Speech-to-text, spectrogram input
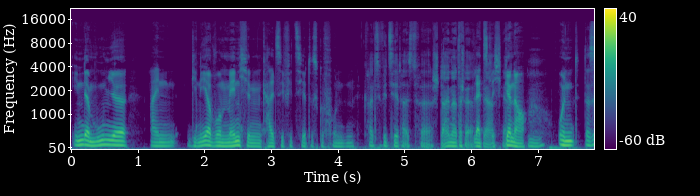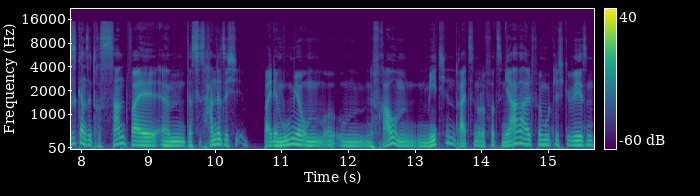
in der Mumie ein Guinea-Wurm-Männchen kalzifiziertes gefunden. Kalzifiziert heißt versteinert. Ver Letztlich, ja, genau. Mhm. Und das ist ganz interessant, weil ähm, das ist, handelt sich bei der Mumie um, um eine Frau, um ein Mädchen, 13 oder 14 Jahre alt vermutlich gewesen.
